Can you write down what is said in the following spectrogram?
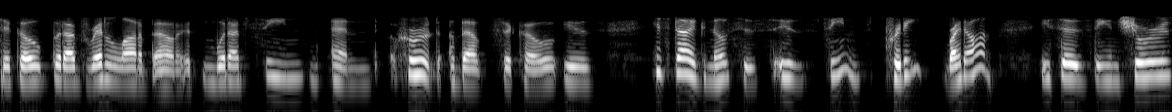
Sicko, but I've read a lot about it. What I've seen and heard about Sicko is his diagnosis is seems pretty right on. He says the insurers,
